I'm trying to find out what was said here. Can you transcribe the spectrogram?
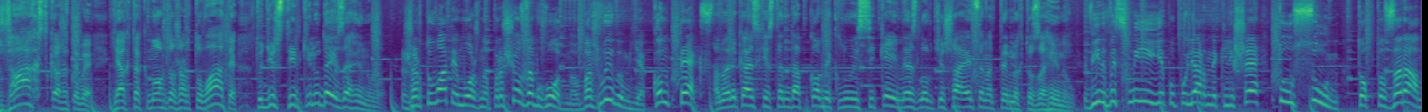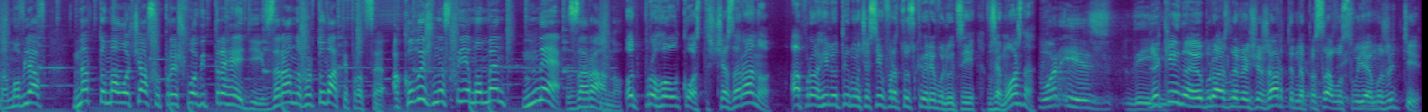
Жах, скажете ви, як так можна жартувати? Тоді ж стільки людей загинуло. Жартувати можна про що завгодно. Важливим є контекст. Американський стендап-комік Луї Сі Кей не зловтішається над тими, хто загинув. Він висміює популярне кліше «too soon», тобто зарано. Мовляв, надто мало часу пройшло від трагедії. Зарано жартувати про це. А коли ж настає момент не зарано. От про Голокост ще зарано, а про гілютину часів французької революції вже можна? Який найобразливіший жарт ти написав у своєму житті?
